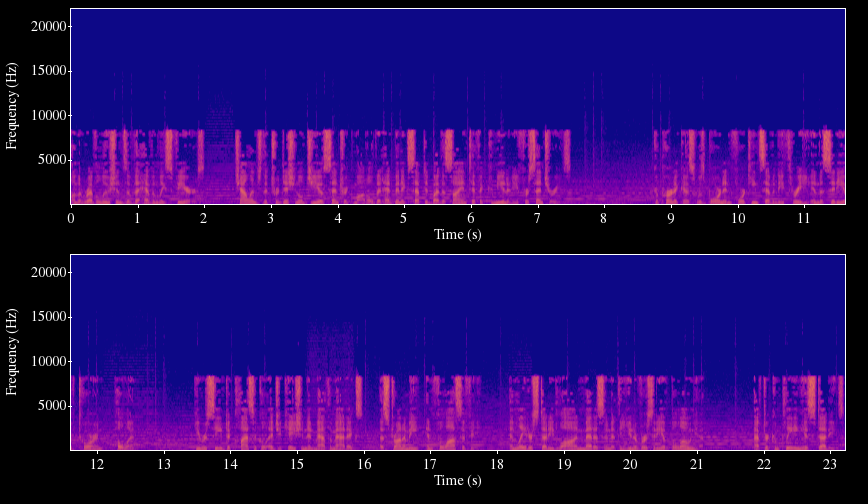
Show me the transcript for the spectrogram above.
On the Revolutions of the Heavenly Spheres, challenged the traditional geocentric model that had been accepted by the scientific community for centuries. Copernicus was born in 1473 in the city of Torun, Poland. He received a classical education in mathematics, astronomy, and philosophy, and later studied law and medicine at the University of Bologna. After completing his studies,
